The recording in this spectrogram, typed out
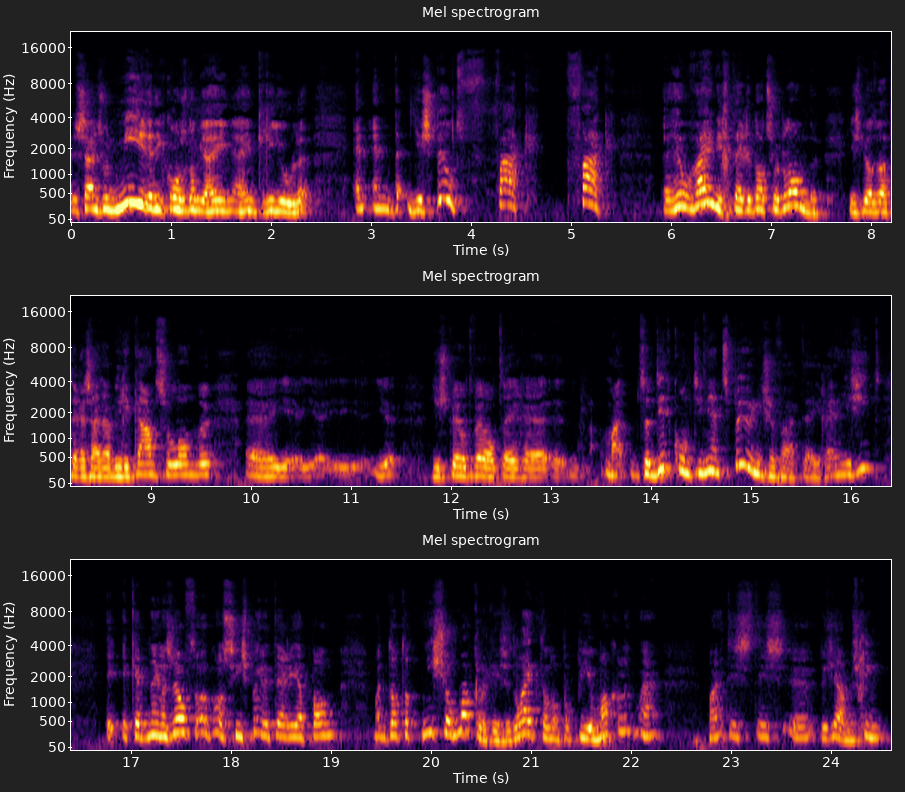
zijn een soort mieren die constant om je heen, heen krioelen. En, en je speelt vaak, vaak uh, heel weinig tegen dat soort landen. Je speelt wel tegen Zuid-Amerikaanse landen. Uh, je, je, je, je speelt wel tegen. eh, maar dit continent speel je niet zo vaak tegen. En je ziet, ik, ik heb Nederland zelf ook wel eens zien spelen tegen Japan. Maar dat dat niet zo makkelijk is. Het lijkt dan op papier makkelijk, maar, maar het is. Het is eh, dus ja, misschien.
